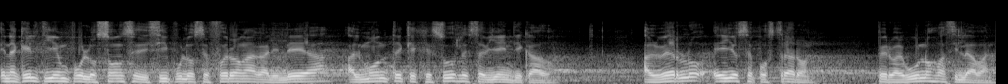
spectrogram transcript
En aquel tiempo los once discípulos se fueron a Galilea, al monte que Jesús les había indicado. Al verlo, ellos se postraron, pero algunos vacilaban.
